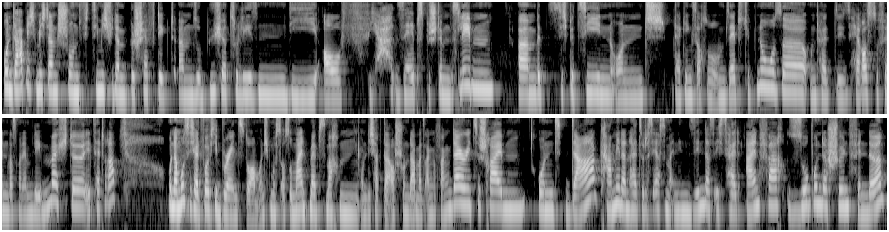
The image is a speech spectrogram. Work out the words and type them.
Und da habe ich mich dann schon ziemlich viel damit beschäftigt, ähm, so Bücher zu lesen, die auf ja, selbstbestimmtes Leben ähm, be sich beziehen. Und da ging es auch so um Selbsthypnose und halt herauszufinden, was man im Leben möchte, etc. Und da musste ich halt voll viel brainstormen und ich musste auch so Mindmaps machen und ich habe da auch schon damals angefangen, Diary zu schreiben. Und da kam mir dann halt so das erste Mal in den Sinn, dass ich es halt einfach so wunderschön finde,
